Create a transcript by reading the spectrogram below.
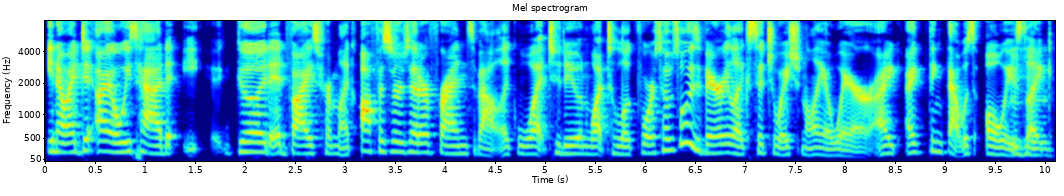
you know i did i always had good advice from like officers that are friends about like what to do and what to look for so i was always very like situationally aware i i think that was always Mhm. like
